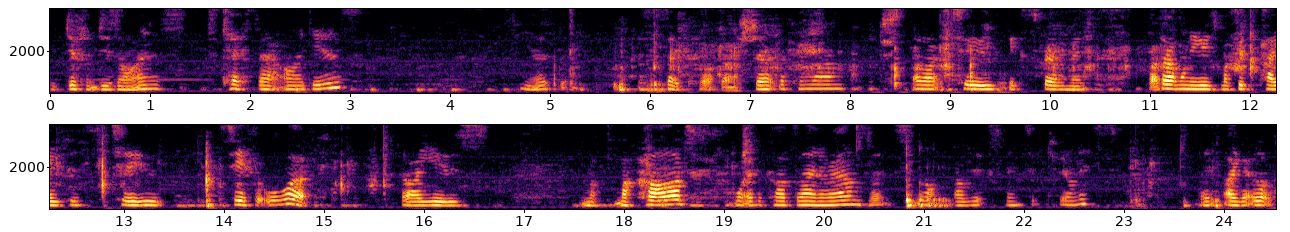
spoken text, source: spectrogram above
with different designs to test out ideas. You know, as I say before, I've got a shirt looking one. Just, I like to experiment but I don't want to use my good papers to see if it will work. So I use my, my card, whatever card's laying around, it's not overly expensive to be honest. I, I get a lot of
